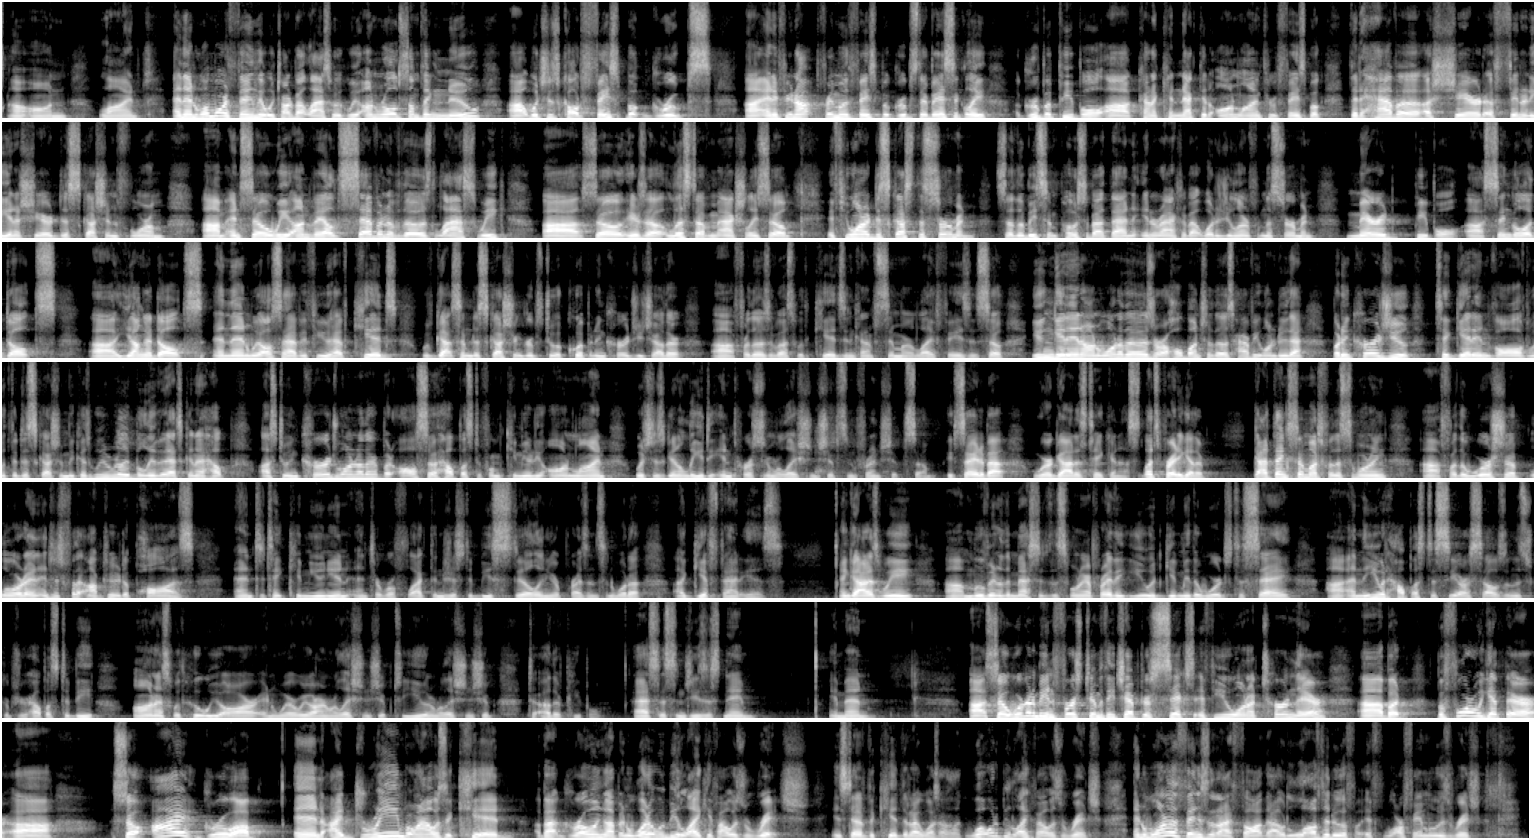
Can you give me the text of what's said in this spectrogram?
uh, online. And then one more thing that we talked about last week, we unrolled something new, uh, which is called Facebook groups. Uh, and if you're not familiar with Facebook groups, they're basically a group of people uh, kind of connected online through Facebook that have a, a shared affinity and a shared discussion forum. Um, and so we unveiled seven of those last week. Uh, so here's a list of them actually. So if you want to discuss the sermon, so there'll be some posts about that and interact about what did you learn from the sermon. Married people, uh, single adults, uh, young adults, and then we also have, if you have kids, we've got some discussion groups to equip and encourage each other uh, for those of us with kids in kind of similar life phases. So you can get in on one of those or a whole bunch of those, however you want to do that, but encourage you to get involved with the discussion because we really believe that that's going to help us to encourage one another, but also help us to form community online, which is going to lead to in person relationships and friendships. So excited about where God has taken us. Let's pray together. God, thanks so much for this morning, uh, for the worship, Lord, and, and just for the opportunity to pause and to take communion and to reflect and just to be still in your presence. And what a, a gift that is. And God, as we uh, move into the message this morning, I pray that you would give me the words to say uh, and that you would help us to see ourselves in the scripture. Help us to be honest with who we are and where we are in relationship to you and relationship to other people. I ask this in Jesus' name. Amen. Uh, so we're going to be in 1 Timothy chapter 6 if you want to turn there. Uh, but before we get there, uh, so I grew up and I dreamed when I was a kid about growing up and what it would be like if I was rich instead of the kid that I was. I was like, what would it be like if I was rich? And one of the things that I thought that I would love to do if, if our family was rich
